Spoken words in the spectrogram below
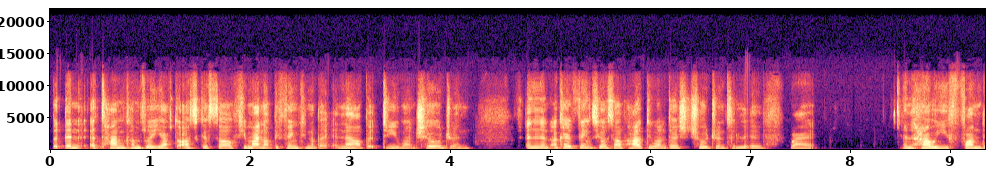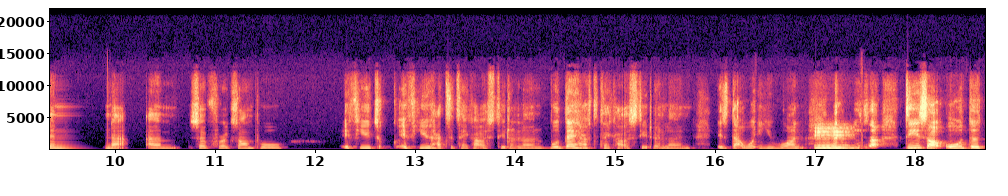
But then a time comes where you have to ask yourself you might not be thinking about it now but do you want children? And then okay think to yourself how do you want those children to live right? And how are you funding that? Um so for example if you took if you had to take out a student loan well they have to take out a student loan. Is that what you want? And mm, these are these are all the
